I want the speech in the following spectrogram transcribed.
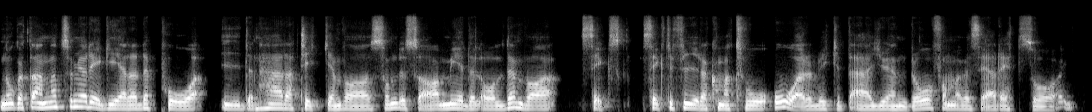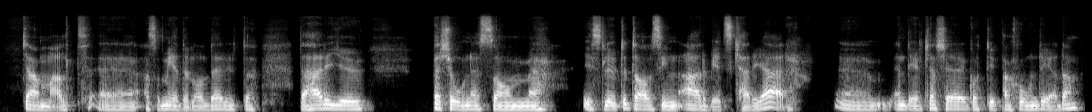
Något annat som jag reagerade på i den här artikeln var, som du sa, medelåldern var 64,2 år, vilket är ju ändå, får man väl säga, rätt så gammalt, eh, alltså medelålder. Det här är ju personer som i slutet av sin arbetskarriär, en del kanske gått i pension redan,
